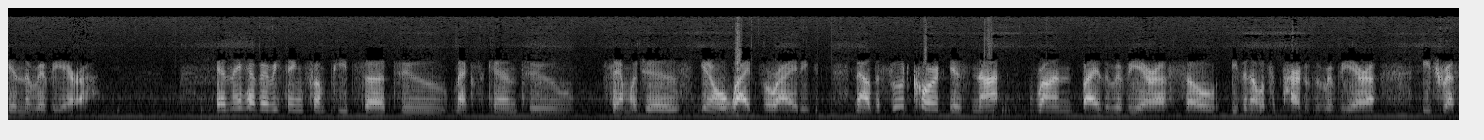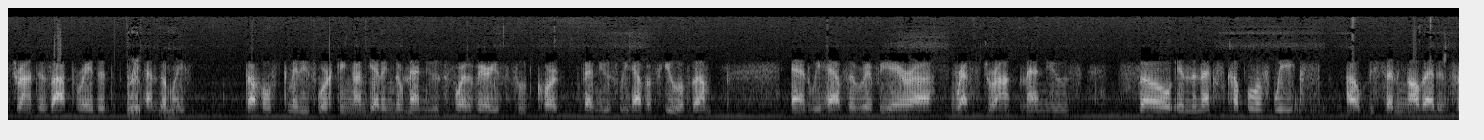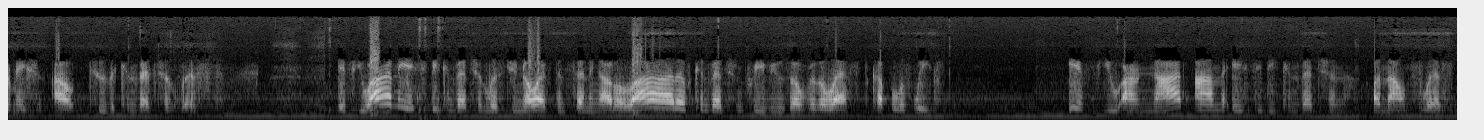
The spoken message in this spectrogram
in the Riviera. And they have everything from pizza to Mexican to sandwiches, you know, a wide variety. Now, the food court is not run by the Riviera, so even though it's a part of the Riviera, each restaurant is operated independently. The host committee is working on getting the menus for the various food court venues. We have a few of them. And we have the Riviera restaurant menus. So in the next couple of weeks, I'll be sending all that information out to the convention list. If you are on the ACB convention list, you know I've been sending out a lot of convention previews over the last couple of weeks. If you are not on the ACB convention announce list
